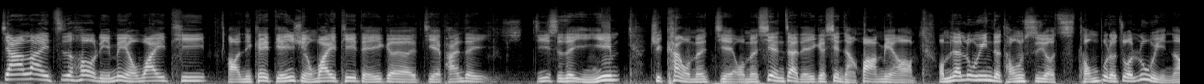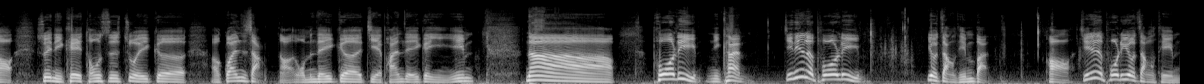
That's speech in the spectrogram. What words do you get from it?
加 Line 之后里面有 YT，啊，你可以点选 YT 的一个解盘的。及时的影音去看我们解我们现在的一个现场画面哦，我们在录音的同时有同步的做录影哦，所以你可以同时做一个啊观赏啊我们的一个解盘的一个影音。那波力，你看今天的波力又涨停板，好，今天的波力又涨停。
